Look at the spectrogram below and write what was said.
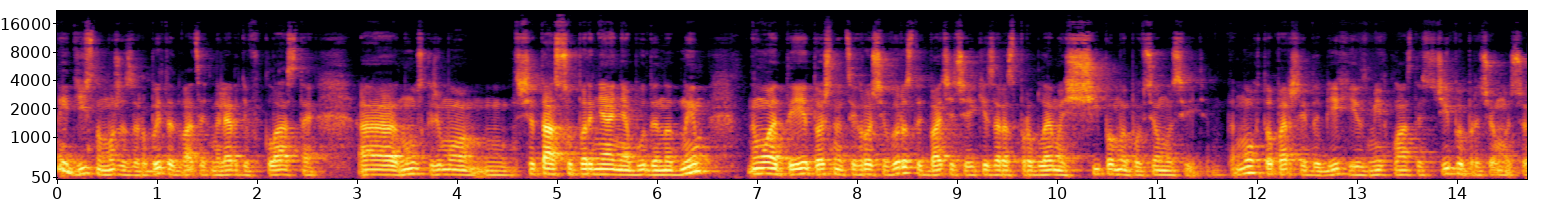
І дійсно може заробити 20 мільярдів вкласти. Е, ну, скажімо, ще та суперняння буде над ним. Ну от і точно ці гроші виростуть, бачачи, які зараз проблеми з чіпами по всьому світі. Тому хто перший добіг і зміг класти з чіпи, причому що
